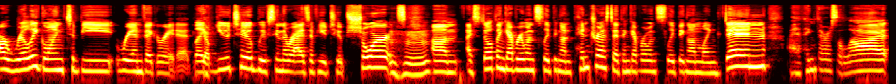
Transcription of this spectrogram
are really going to be reinvigorated. Like yep. YouTube, we've seen the rise of YouTube Shorts. Mm-hmm. Um, I still think everyone's sleeping on Pinterest. I think everyone's sleeping on LinkedIn. I think there's a lot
